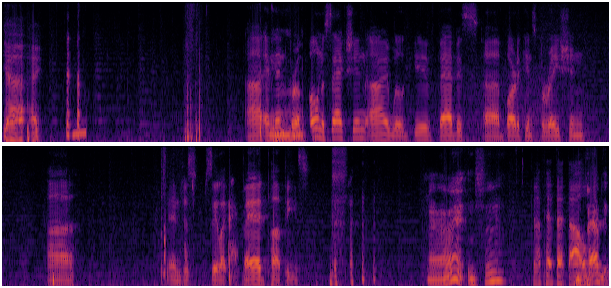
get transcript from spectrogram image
Yay! Uh, and then for a Mhm. bonus action, I will give Babis uh, Bardic Inspiration. Uh, and just say like bad puppies. All right. So, Can I pet that dog? Babbitt.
